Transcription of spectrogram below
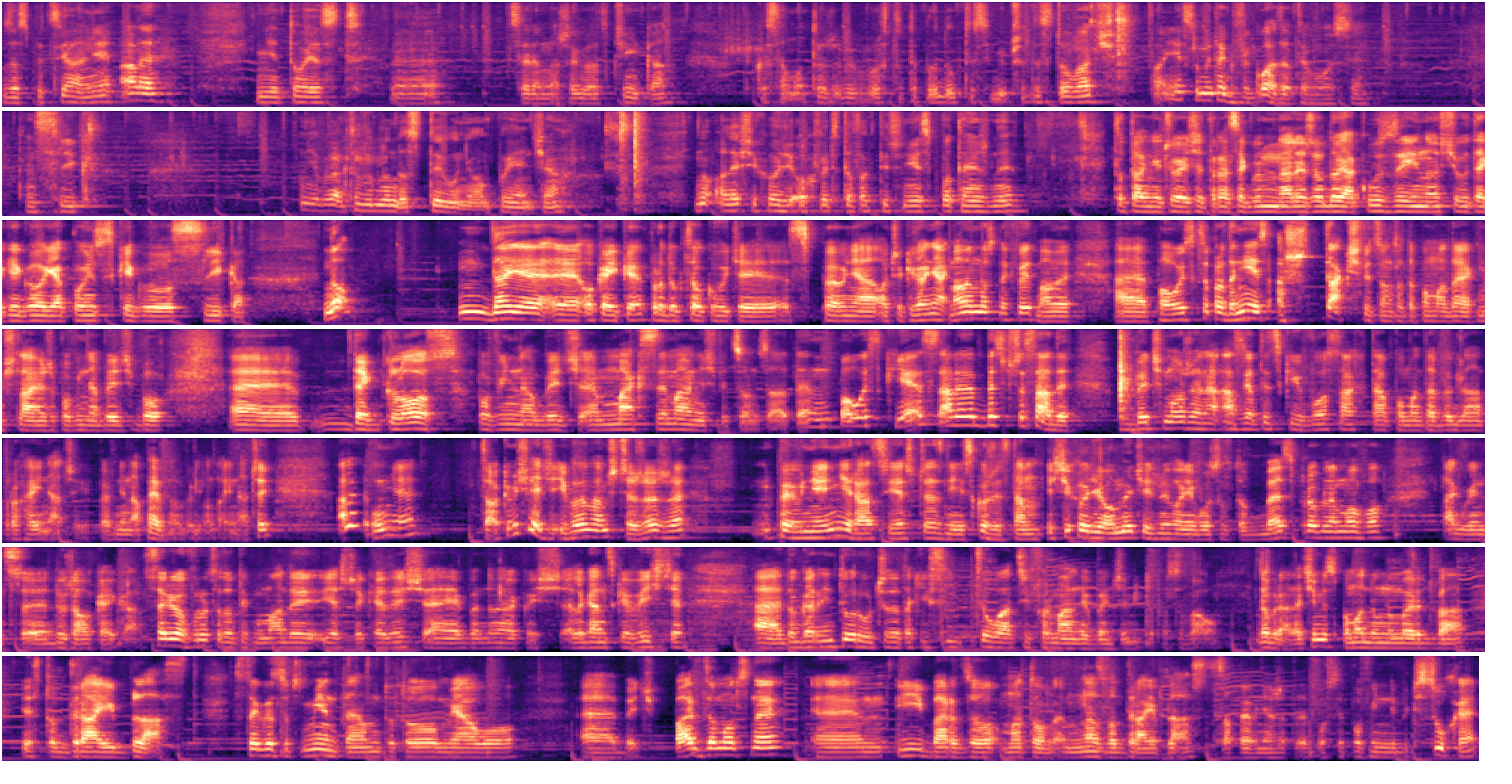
za specjalnie, ale nie to jest e, celem naszego odcinka. Tylko samo to, żeby po prostu te produkty sobie przetestować. Fajnie w sumie tak wygładza te włosy. Ten slick. Nie wiem jak to wygląda z tyłu, nie mam pojęcia. No ale jeśli chodzi o chwyt, to faktycznie jest potężny. Totalnie czuję się teraz jakbym należał do Jakuzy i nosił takiego japońskiego slika. No, Daje e, okejkę, produkt całkowicie spełnia oczekiwania. Mamy mocny chwyt, mamy e, połysk. Co prawda nie jest aż tak świecąca ta pomada, jak myślałem, że powinna być, bo e, The Gloss powinna być e, maksymalnie świecąca. Ten połysk jest, ale bez przesady. Być może na azjatyckich włosach ta pomada wygląda trochę inaczej. Pewnie na pewno wygląda inaczej, ale u mnie całkiem świeci. I powiem Wam szczerze, że pewnie nieraz jeszcze z niej skorzystam. Jeśli chodzi o mycie i zmywanie włosów, to bezproblemowo. Tak więc e, duża okejka. Serio wrócę do tej pomady jeszcze kiedyś, e, jak będą jakieś eleganckie wyjście e, do garnituru, czy do takich sytuacji formalnych będzie mi to pasowało. Dobra, lecimy z pomadą numer dwa. Jest to Dry Blast. Z tego co pamiętam, to to miało być bardzo mocne i bardzo matowe. Nazwa Dry Blast zapewnia, że te włosy powinny być suche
